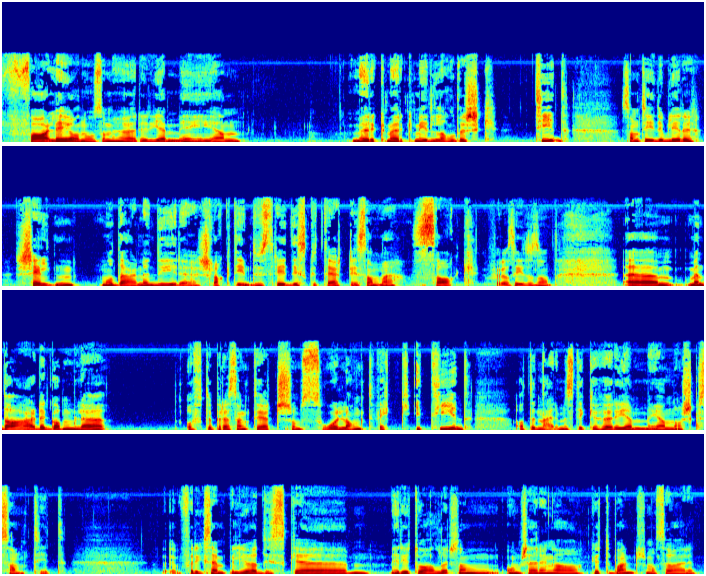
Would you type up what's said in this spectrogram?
farlig, og noe som hører hjemme i en mørk, mørk middelaldersk tid. Samtidig blir det sjelden moderne dyreslakteindustri diskutert i samme sak, for å si det sånn. Ehm, men da er det gamle ofte presentert som så langt vekk i tid at det nærmest ikke hører hjemme i en norsk samtid. F.eks. jødiske ehm, ritualer som omskjæring av guttebarn, som også er et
